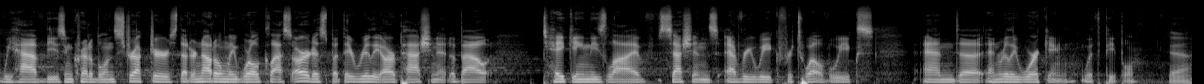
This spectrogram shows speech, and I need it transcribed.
we have these incredible instructors that are not only only world class artists, but they really are passionate about taking these live sessions every week for 12 weeks and uh, and really working with people. Yeah.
